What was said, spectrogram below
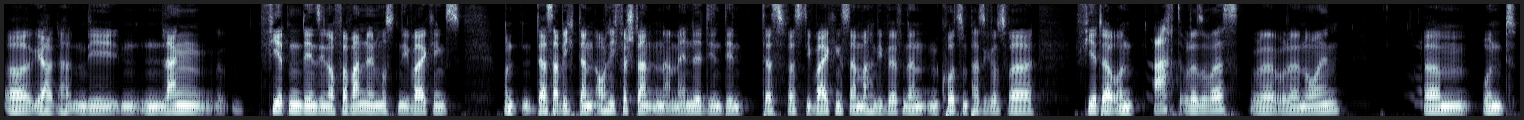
äh, ja, hatten die einen langen vierten, den sie noch verwandeln mussten, die Vikings und das habe ich dann auch nicht verstanden. Am Ende, den, den, das, was die Vikings da machen, die werfen dann einen kurzen Pass, ich glaube, es war Vierter und acht oder sowas oder, oder neun. Ähm, und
